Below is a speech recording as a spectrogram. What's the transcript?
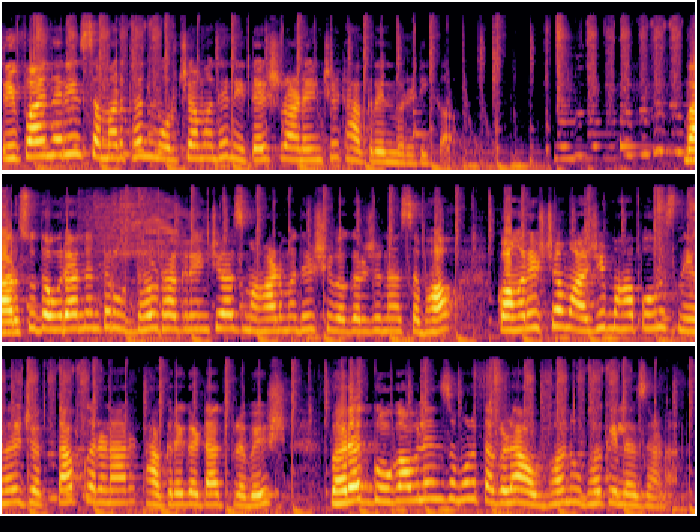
रिफायनरी समर्थन मोर्चामध्ये नितेश राणेंची ठाकरेंवर टीका. बारसू दौऱ्यानंतर उद्धव ठाकरेंची आज महाडमध्ये शिवगर्जना सभा. काँग्रेसच्या माजी महापौर स्नेहल जगताप करणार. ठाकरे गटात प्रवेश. भरत गोगावलेंसमोर तगडं आव्हान उभं केलं जाणार.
